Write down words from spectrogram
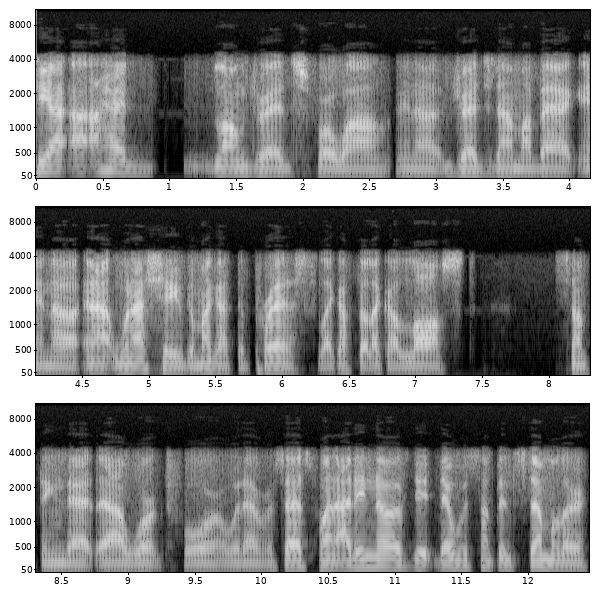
See, I, I had long dreads for a while and uh, dreads down my back, and uh, and I, when I shaved them, I got depressed. Like I felt like I lost something that I worked for or whatever. So that's fun. I didn't know if th- there was something similar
